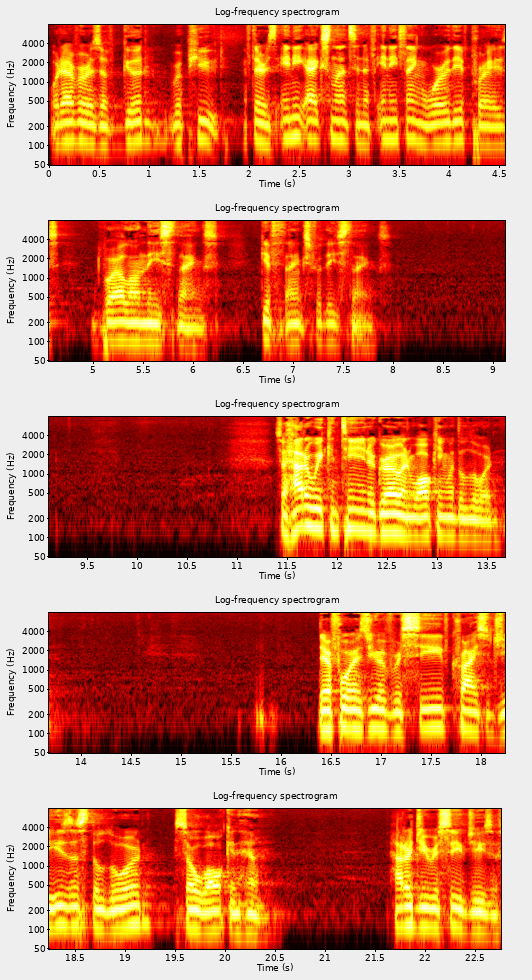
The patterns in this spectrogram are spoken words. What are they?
whatever is of good repute, if there is any excellence and if anything worthy of praise, dwell on these things. Give thanks for these things. So, how do we continue to grow in walking with the Lord? Therefore, as you have received Christ Jesus the Lord, so walk in him. How did you receive Jesus?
